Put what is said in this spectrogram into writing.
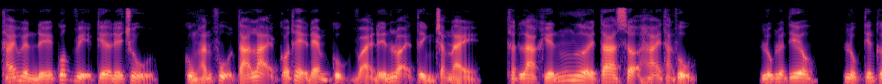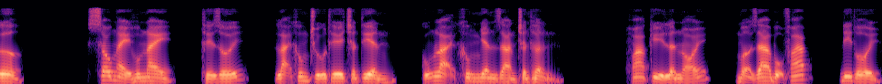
Thái huyền đế quốc vị kia đế chủ, cùng hắn phụ tá lại có thể đem cục vải đến loại tình trạng này, thật là khiến người ta sợ hai thán phục. Lục luyện tiêu, lục tiên cơ. Sau ngày hôm nay, thế giới, lại không chú thế chân tiên, cũng lại không nhân gian chân thần. Hoa Kỳ Lân nói, mở ra bộ pháp, đi thôi,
